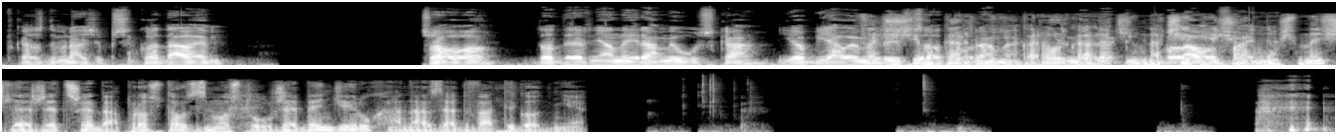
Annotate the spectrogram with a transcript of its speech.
W każdym razie przykładałem czoło do drewnianej ramy łóżka i obijałem Weź się ogarnij, Karolka mnie leci tak na ciebie ziomuś. Myślę, że trzeba prosto z mostu, że będzie ruchana za dwa tygodnie.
